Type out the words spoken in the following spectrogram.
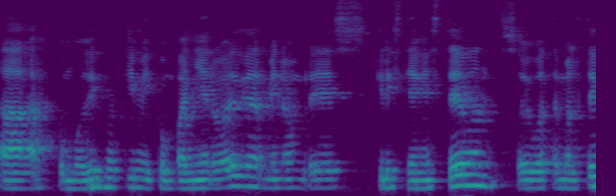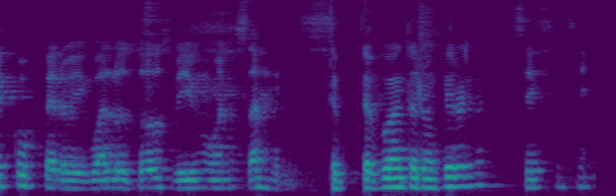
ah, como dijo aquí mi compañero Edgar, mi nombre es Cristian Esteban, soy guatemalteco, pero igual los dos vivimos en Los Ángeles. ¿Te, puedo interrumpir, verdad? Sí, sí, sí.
